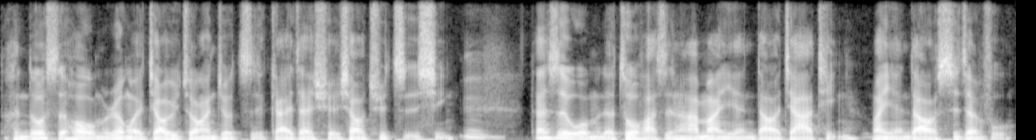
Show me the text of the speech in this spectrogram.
很多时候我们认为教育专案就只该在学校去执行，嗯，但是我们的做法是让它蔓延到家庭，蔓延到市政府，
